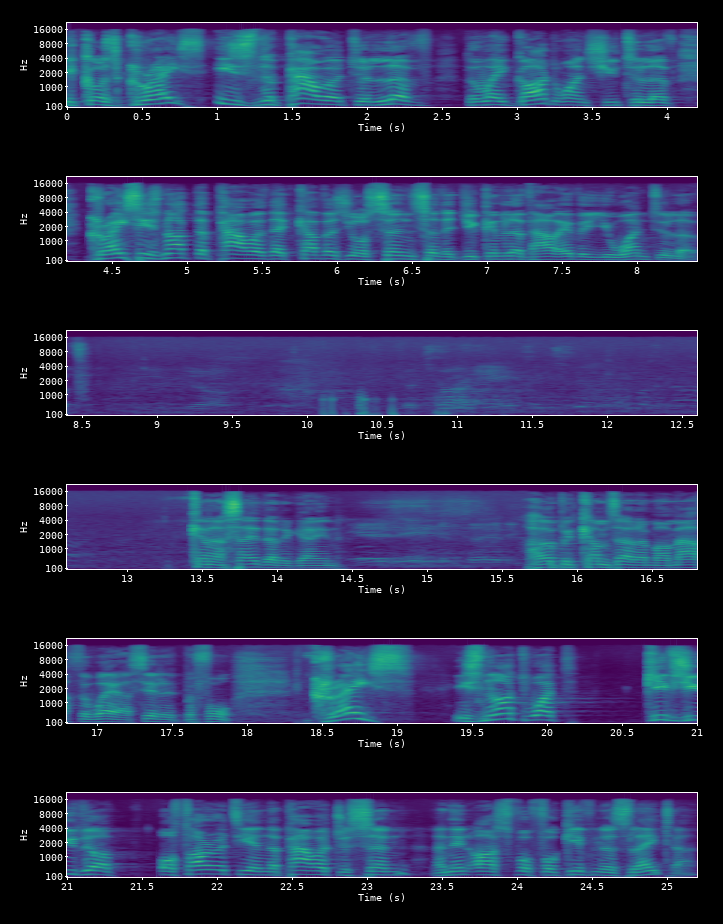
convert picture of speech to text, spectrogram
Because grace is the power to live the way God wants you to live. Grace is not the power that covers your sins so that you can live however you want to live. Can I say that again? I hope it comes out of my mouth the way I said it before. Grace is not what gives you the authority and the power to sin and then ask for forgiveness later.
